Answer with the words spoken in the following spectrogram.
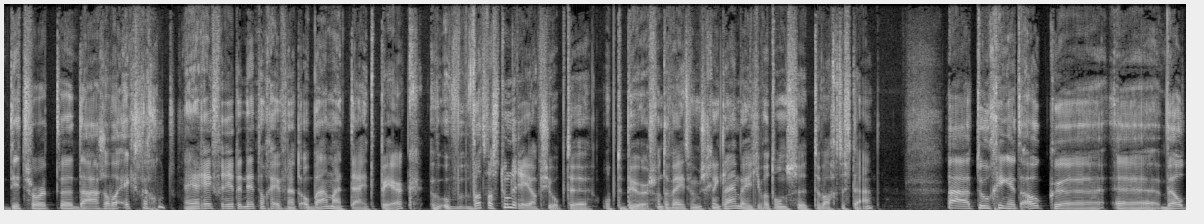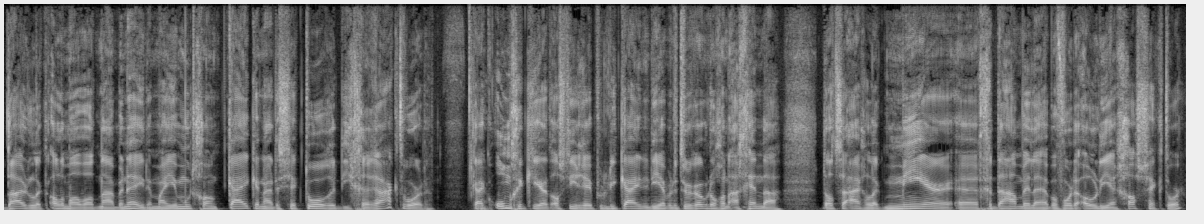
dit soort uh, dagen wel extra goed. Nou, je refereerde net nog even naar het Obama-tijdperk. Wat was toen de reactie op de, op de beurs? Want dan weten we misschien een klein beetje wat ons uh, te wachten staat. Nou, toen ging het ook uh, uh, wel duidelijk allemaal wat naar beneden. Maar je moet gewoon kijken naar de sectoren die geraakt worden. Kijk, omgekeerd, als die Republikeinen, die hebben natuurlijk ook nog een agenda dat ze eigenlijk meer uh, gedaan willen hebben voor de olie- en gassector.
